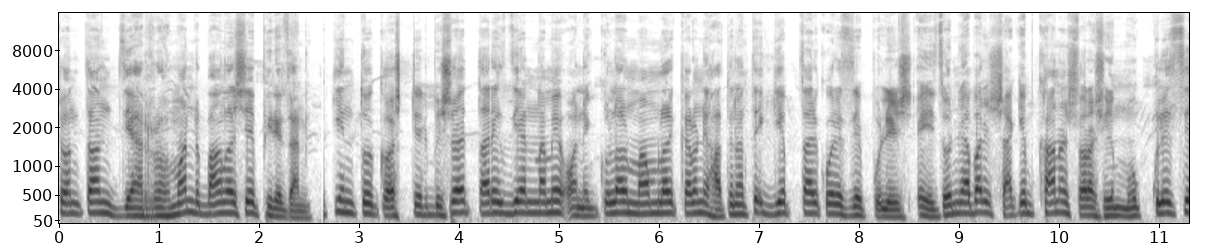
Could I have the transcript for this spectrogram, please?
সন্তান জিয়ার রহমান বাংলাদেশে ফিরে যান। কিন্তু কষ্টের বিষয়, তারেক জিয়ার নামে অনেকগুলার মামলার কারণে হাতে নাতে গ্রেপ্তার করেছে পুলিশ। এই জন্য আবার সাকিব খান সরাসরি মুখ খুলেছে,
